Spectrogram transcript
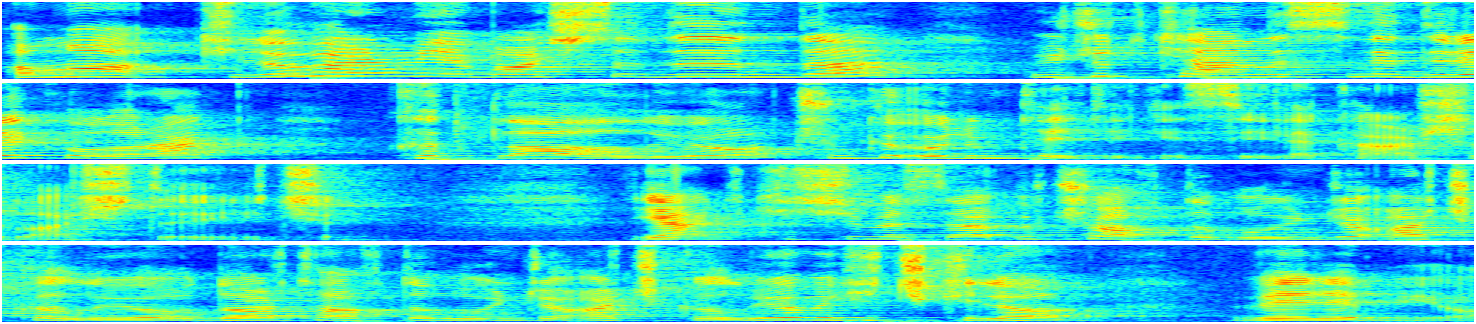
Ama kilo vermeye başladığında vücut kendisini direkt olarak kıtlığa alıyor. Çünkü ölüm tehlikesiyle karşılaştığı için. Yani kişi mesela 3 hafta boyunca aç kalıyor, 4 hafta boyunca aç kalıyor ve hiç kilo veremiyor.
